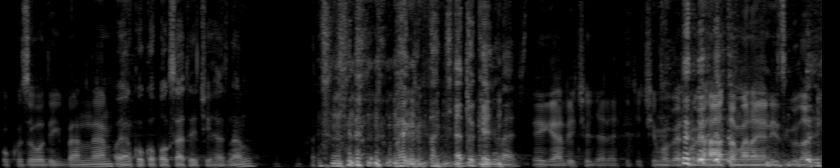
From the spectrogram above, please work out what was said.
fokozódik bennem. Olyan kokopogsz Ricsihez, nem? Megmutatjátok egymást. Igen, Ricsi, gyere egy kicsit simogass meg a hátam, mert nagyon izgulok.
